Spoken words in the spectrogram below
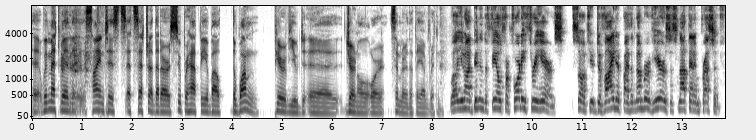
uh, we met with uh, scientists, etc., that are super happy about the one peer reviewed uh, journal or similar that they have written? Well, you know, I've been in the field for 43 years. So if you divide it by the number of years, it's not that impressive.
